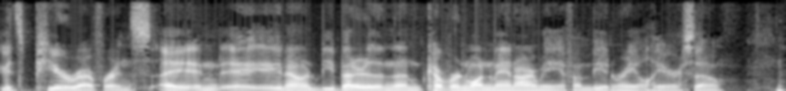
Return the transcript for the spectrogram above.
It's pure reference, I, and eh, you know it'd be better than them covering One Man Army if I'm being real here. So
